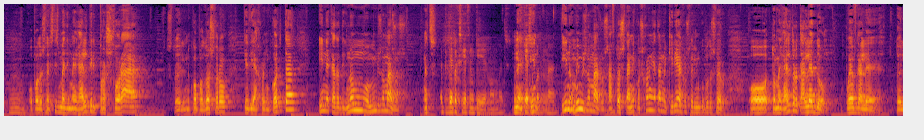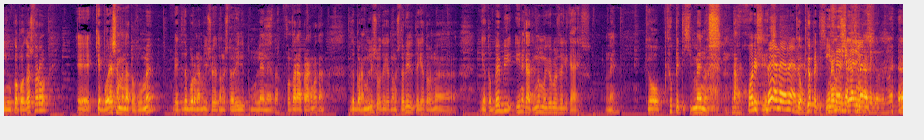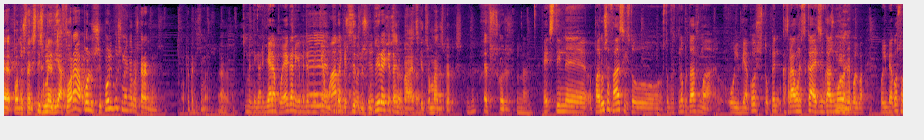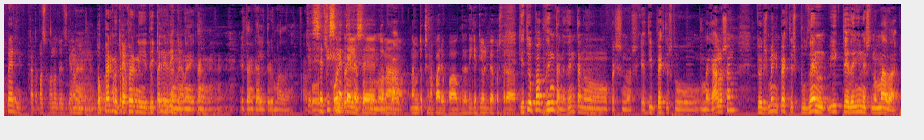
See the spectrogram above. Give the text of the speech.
Ο ποδοσφαιριστής με τη μεγαλύτερη προσφορά στο ελληνικό ποδόσφαιρο και διαχρονικότητα είναι κατά τη γνώμη μου ο Μίμης Δωμάζος. Έτσι. Επειδή έπαιξε για εθνική εννοούμε έτσι. Ναι, Εθνικές είναι, ομάδες, ναι. είναι ο Μίμης Δωμάζος. Αυτός ήταν 20 χρόνια, ήταν ο κυρίαρχος του ελληνικού ποδοσφαίρου. Ο, το μεγαλύτερο ταλέντο που έβγαλε το ελληνικό ποδόσφαιρο ε, και μπορέσαμε να το δούμε, γιατί δεν μπορώ να μιλήσω για τον Εστορίδη που μου λένε φοβερά πράγματα. Δεν μπορώ να μιλήσω ούτε για τον Εστορίδη ούτε για τον, ε, για τον Μπέμπι. Είναι κατά τη γνώμη μου ο Γιώργος Δελικάρης. Ναι. Και ο πιο πετυχημένος. Τα έχω χωρίσει έτσι. Ναι, ναι, ναι, Και ναι. ο πιο πετυχημένος Ήρθε διαβασμένος ο Γιώργος, ναι. ε, ποδοσφαιριστής με διαφορά από όλους τους υπόλοιπους είναι ο Γιώργος Καραγκούνης. Ο πιο πετυχημένος. Με την καριέρα που έκανε και με την εθνική ομάδα και και τους τις τίτλους που συμμετοχές. πήρε και τα λοιπά. Έτσι, και τις ομάδες που έπαιξε. Έτσι τους χωρίζω. Ε, στην ε, παρούσα φάση στο, στο φετινό πρωτάθλημα, ο Ολυμπιακός το παίρνει. Καθαρά αγωνιστικά, έτσι βγάζουμε όλα τα υπόλοιπα. Ο Ολυμπιακός το παίρνει κατά πάσα πιθανότητα έτσι για να Ναι, μην. ναι. Το παίρνει, το προτρέχουν. παίρνει Το δίκαια. Παίρνει Ήταν, δίκαια. ναι, ήταν, ήταν καλύτερη ομάδα. Και από σε τις τι υπόλοιπες και συνετέλεσε από τον το Πάοκ. να, να μην το ξαναπάρει ο Πάοκ, δηλαδή γιατί ο Ολυμπιακός τώρα. Γιατί ο Πάουκ δεν ήταν, δεν ήταν ο περσινός. Γιατί οι παίκτες του μεγάλωσαν και ορισμένοι παίκτες που δεν, είτε δεν είναι στην ομάδα,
